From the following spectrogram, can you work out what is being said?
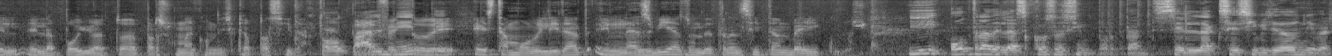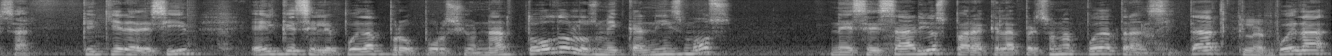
el, el, apoyo a toda persona con discapacidad. Totalmente. Para efecto de esta movilidad en las vías donde transitan vehículos. Y otra de las cosas importantes, la accesibilidad universal. ¿Qué quiere decir? El que se le pueda proporcionar todos los mecanismos necesarios para que la persona pueda transitar, pueda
